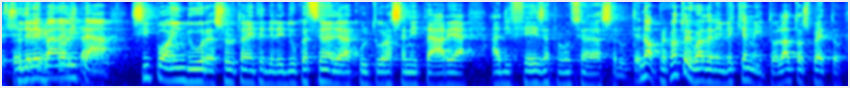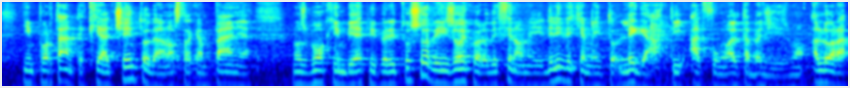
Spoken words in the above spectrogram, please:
su delle banalità importante. si può indurre assolutamente dell'educazione della cultura sanitaria a difesa e promozione della salute. No, per quanto riguarda l'invecchiamento, l'altro aspetto importante che è al centro della nostra campagna No Smoking Be Happy per il tuo sorriso è quello dei fenomeni dell'invecchiamento legati al fumo, al tabagismo. Allora,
